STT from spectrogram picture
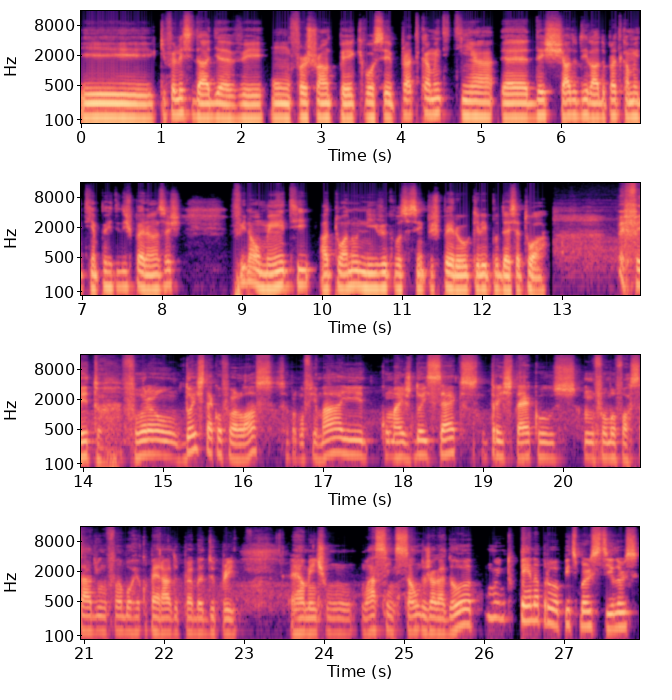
E que felicidade é ver um first round pick que você praticamente tinha é, deixado de lado, praticamente tinha perdido esperanças finalmente atuar no nível que você sempre esperou que ele pudesse atuar. Perfeito. Foram dois tackle for loss, só para confirmar, e com mais dois sacks, três tackles, um fumble forçado e um fumble recuperado para Bud Dupree. É realmente um, uma ascensão do jogador. Muito pena para o Pittsburgh Steelers,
